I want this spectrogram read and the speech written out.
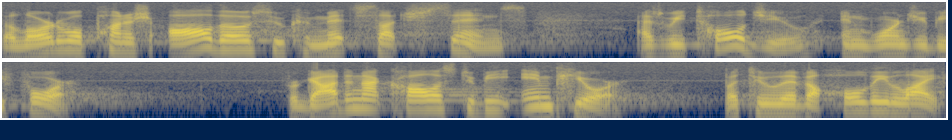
The Lord will punish all those who commit such sins, as we told you and warned you before. For God did not call us to be impure, but to live a holy life.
